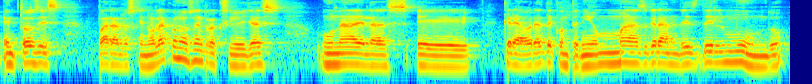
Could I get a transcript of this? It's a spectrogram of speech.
Entonces, para los que no la conocen, Roxy Bella es una de las eh, creadoras de contenido más grandes del mundo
